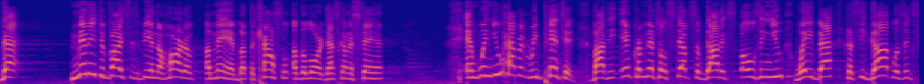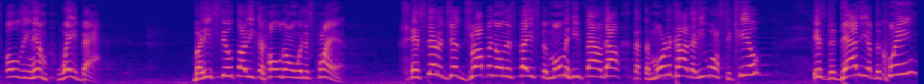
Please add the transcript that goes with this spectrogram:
That many devices be in the heart of a man, but the counsel of the Lord, that's going to stand. And when you haven't repented by the incremental steps of God exposing you way back, because see, God was exposing him way back, but he still thought he could hold on with his plan. Instead of just dropping on his face the moment he found out that the Mordecai that he wants to kill is the daddy of the queen,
